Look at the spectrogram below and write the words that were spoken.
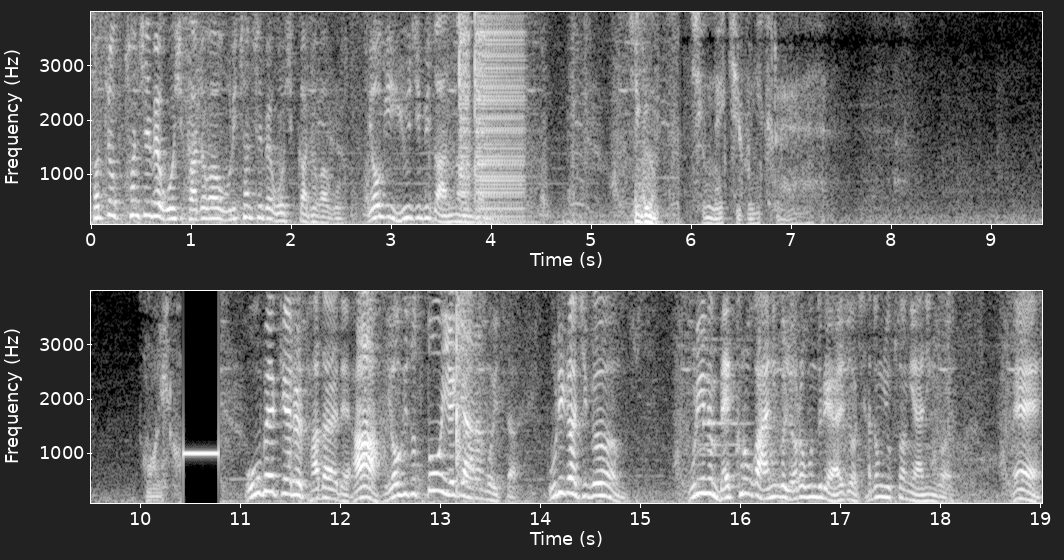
저쪽 1750 가져가고 우리 1750 가져가고 여기 유지비도 안 나온다 지금 지금 내 기분이 그래. 어이가 500개를 받아야 돼아 여기서 또 얘기 안 한 거 있다 우리가 지금 우리는 매크로가 아닌 걸 여러분들이 알죠 자동 육성이 아닌 걸 예.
